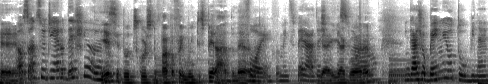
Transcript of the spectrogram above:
É, É o Santos e o Dinheiro deste ano. esse do discurso do Papa foi muito esperado, né? Ana? Foi, foi muito esperado. E aí, agora- engajou bem no YouTube, né?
